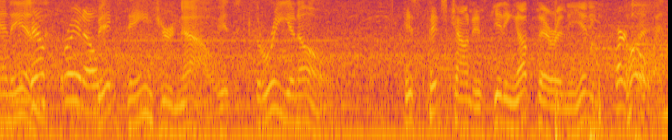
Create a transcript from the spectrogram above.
and in. Big danger now. It's 3-0. His pitch count is getting up there in the inning. Oh, and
